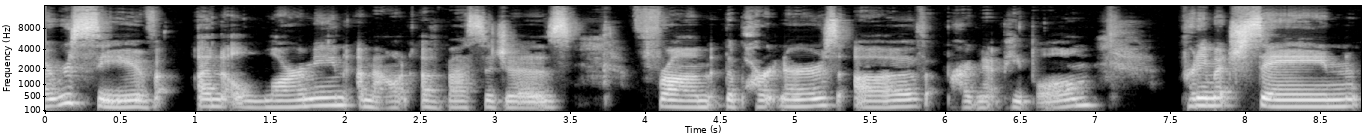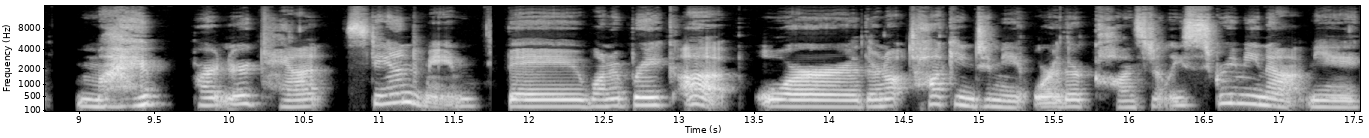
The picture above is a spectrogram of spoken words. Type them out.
I receive an alarming amount of messages from the partners of pregnant people, pretty much saying, My partner can't stand me. They want to break up, or they're not talking to me, or they're constantly screaming at me,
